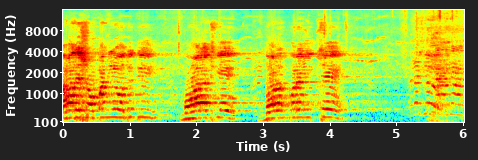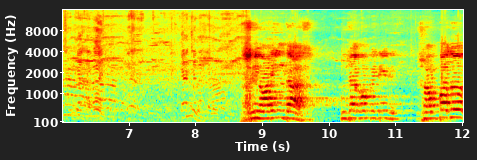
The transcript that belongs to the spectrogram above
আমাদের সম্মানীয় অতিথি মহারাজকে বরণ করে নিচ্ছে শ্রী অনিল দাস পূজা কমিটির সম্পাদক।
